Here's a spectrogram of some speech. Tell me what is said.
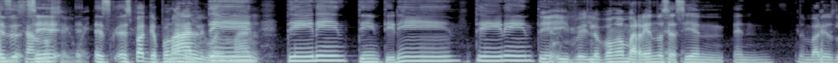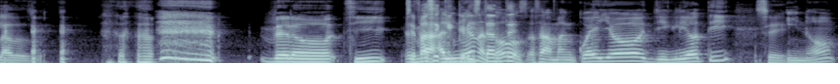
Es, sí, deslizándose, güey. es, es para que pongan Mal, el güey, tin, mal. tirin, tin, tirin, tirin, tin, y, y lo pongan barriéndose así en, en, en varios lados, güey. Pero sí. Se me hace que Cristante-. O sea, Mancuello, Gigliotti. Sí. Y no,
